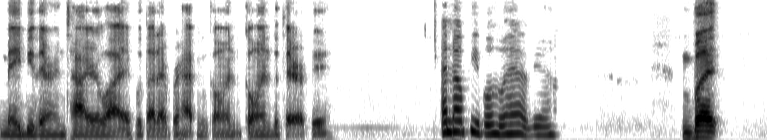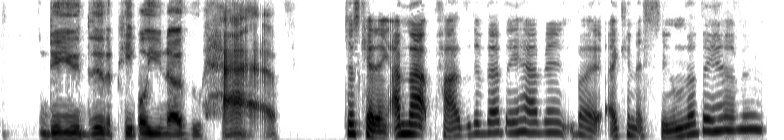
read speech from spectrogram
maybe their entire life without ever having going going to therapy? I know people who have yeah But do you do the people you know who have? just kidding i'm not positive that they haven't but i can assume that they haven't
